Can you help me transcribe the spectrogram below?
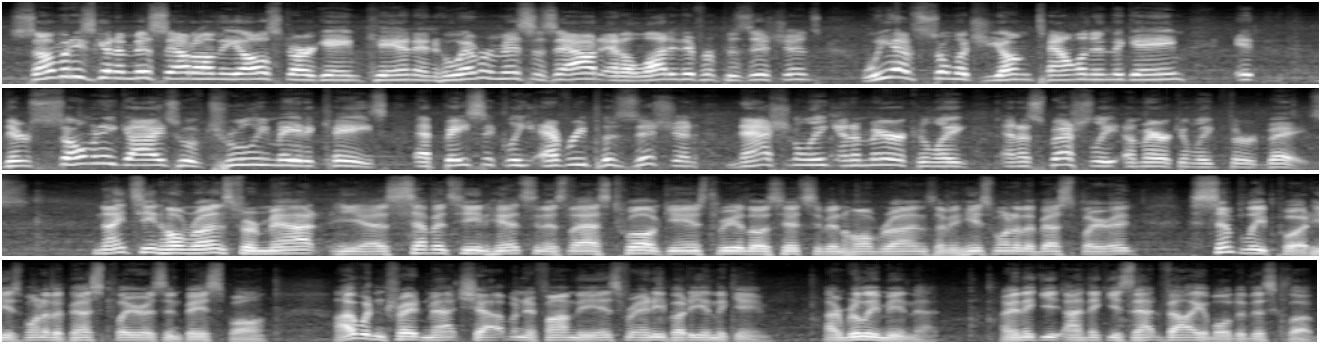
Somebody's going to miss out on the All Star game, Ken, and whoever misses out at a lot of different positions, we have so much young talent in the game. It, there's so many guys who have truly made a case at basically every position, National League and American League, and especially American League third base. 19 home runs for Matt. He has 17 hits in his last 12 games. Three of those hits have been home runs. I mean, he's one of the best players. Simply put, he's one of the best players in baseball. I wouldn't trade Matt Chapman if I'm the A's for anybody in the game. I really mean that. I think he, I think he's that valuable to this club.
